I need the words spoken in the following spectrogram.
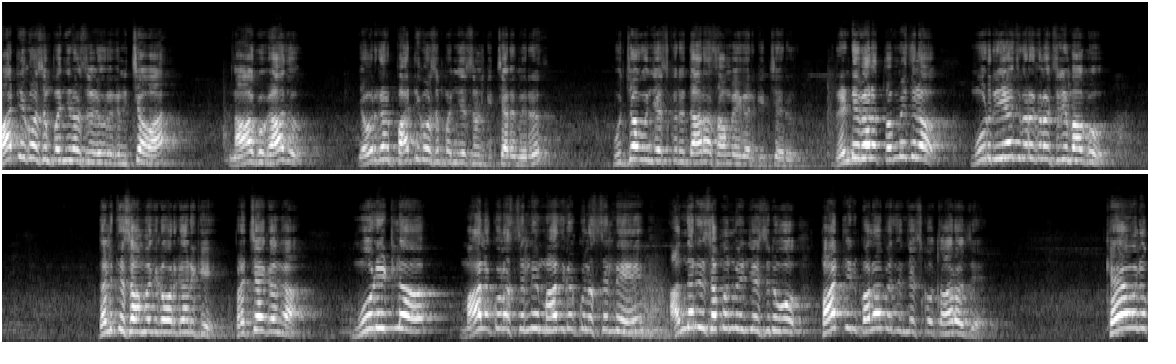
పార్టీ కోసం పనిచేసిన ఎవరికైనా ఇచ్చావా? నాకు కాదు. ఎవరికైనా పార్టీ కోసం పనిచేసిన వాళ్ళకి ఇచ్చారా మీరు? ఉద్యోగం చేసుకుని దారా సాంబయ్య గారికి ఇచ్చారు. రెండు వేల తొమ్మిదిలో మూడు నియోజకవర్గాలు వచ్చినాయి మాకు. దళిత సామాజిక వర్గానికి ప్రత్యేకంగా. మూడిట్లో మాల కులస్తుల్ని మాదిక కులస్తుల్ని అందరినీ సమన్వయం చేసి నువ్వు పార్టీని బలోపేతం చేసుకోవచ్చు ఆ రోజే. కేవలం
